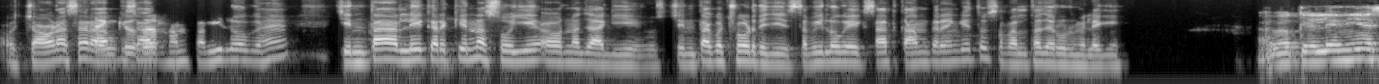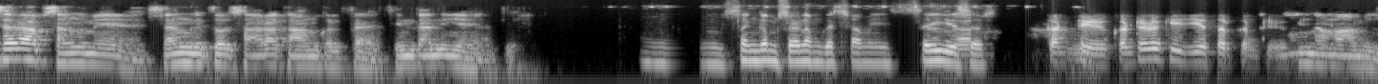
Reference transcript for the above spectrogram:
और चावड़ा सर Thank आपके you, साथ sir. हम सभी लोग हैं। चिंता लेकर के ना सोइए और न जागिए। उस चिंता को छोड़ दीजिए। सभी लोग एक साथ काम करेंगे तो सफलता ज़रूर मिलेगी। अब अकेले नहीं है सर आप संघ में है। संघ तो सारा काम करता है चिंता नहीं है यहाँ पे। हम्म, संगम शरणम गच्छामि। सही है सर। कंटिन्यू कंटिन्यू कीजिए सर कंटिन्यू नमामि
